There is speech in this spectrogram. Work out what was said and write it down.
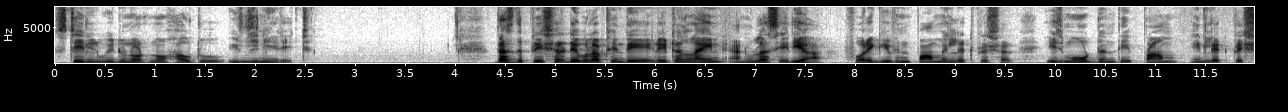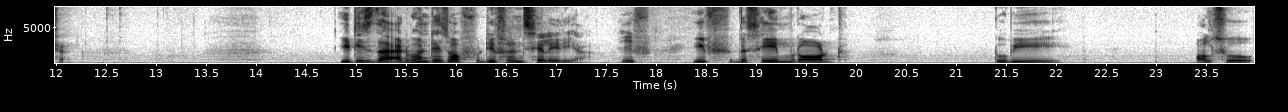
still we do not know how to engineer it. Thus, the pressure developed in the return line annulus area for a given pump inlet pressure is more than the pump inlet pressure. It is the advantage of differential area. If, if the same rod to be also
